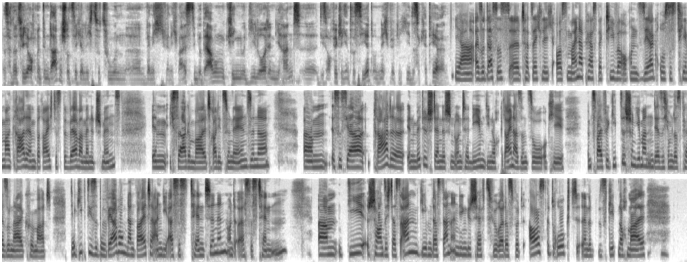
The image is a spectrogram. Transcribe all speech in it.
Das hat natürlich auch mit dem Datenschutz sicherlich zu tun. Äh, wenn ich, wenn ich weiß, die Bewerbungen kriegen nur die Leute in die Hand, äh, die es auch wirklich interessiert und nicht wirklich jede Sekretärin. Ja, also das ist äh, tatsächlich aus meiner Perspektive auch ein sehr großes Thema, gerade im Bereich des Bewerbermanagements, im, ich sage mal, traditionellen Sinne. Ähm, ist es ja gerade in mittelständischen Unternehmen, die noch kleiner sind, so, okay, im Zweifel gibt es schon jemanden, der sich um das Personal kümmert. Der gibt diese Bewerbung dann weiter an die Assistentinnen und Assistenten. Ähm, die schauen sich das an, geben das dann an den Geschäftsführer. Das wird ausgedruckt. Äh, es geht nochmal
